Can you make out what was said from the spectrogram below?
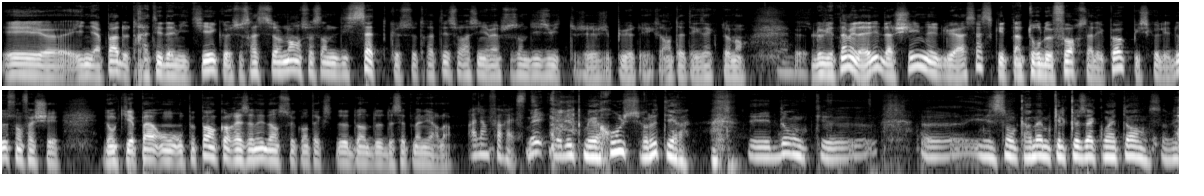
Et euh, il n'y a pas de traité d'amitié que ce serait seulement en 77 que ce traité sera signé, même 78, j'ai plus en tête exactement. Euh, le Vietnam est l'allié de la Chine et de l'URSS, qui est un tour de force à l'époque, puisque les deux sont fâchés. Donc il y a pas, on ne peut pas encore raisonner dans ce contexte, de, de, de cette manière-là. Alain Forest. Mais il y a des Khmer rouges sur le terrain. Et donc, euh, euh, ils sont quand même quelques accointances avec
